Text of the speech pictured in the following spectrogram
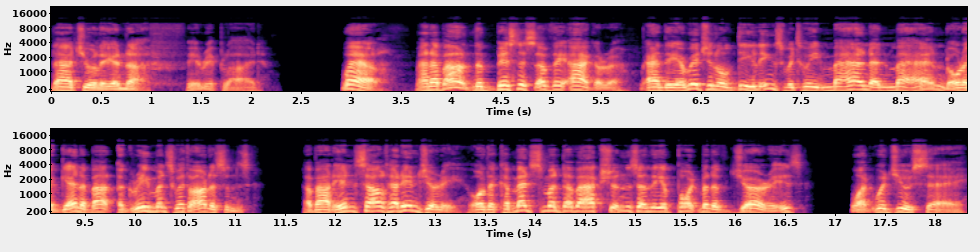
Naturally enough, he replied. Well, and about the business of the agora, and the original dealings between man and man, or again about agreements with artisans, about insult and injury, or the commencement of actions and the appointment of juries, what would you say?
